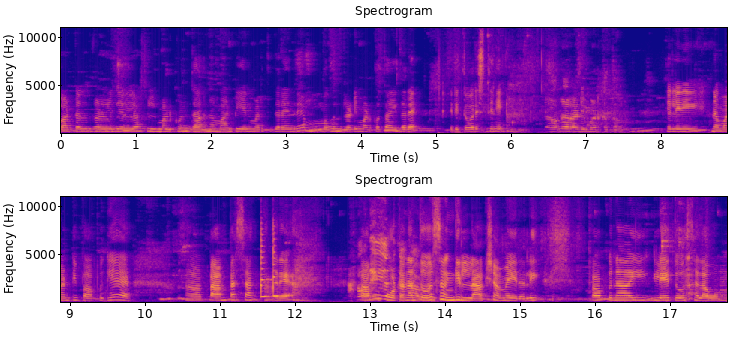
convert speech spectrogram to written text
ಬಾಟಲ್ಗಳಿಗೆಲ್ಲ ಫಿಲ್ ಮಾಡ್ಕೊತ ನಮ್ಮ ಆಂಟಿ ಏನು ಮಾಡ್ತಿದ್ದಾರೆ ಅಂದರೆ ಮಗನ ರೆಡಿ ಮಾಡ್ಕೋತಾ ಇದ್ದಾರೆ. ಇಲ್ಲಿ ತೋರಿಸ್ತೀನಿ. ರೆಡಿ ಮಾಡ್ಕೊತಾವ್ರು. ಇಲ್ಲಿ ನಮ್ಮ ಆಂಟಿ ಪಾಪುಗೆ ಪ್ಯಾಂಪರ್ಸ್ ಹಾಕ್ತಿದ್ದಾರೆ ಪಾಪು ಫೋಟೋನ ತೋರ್ಸಂಗಿಲ್ಲ ಕ್ಷಮೆ ಇರಲಿ. ಪಾಪುನ ಈಗಲೇ ತೋರಿಸಲ್ಲ ಒಮ್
